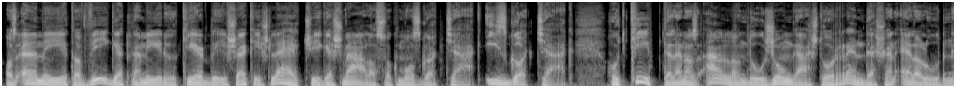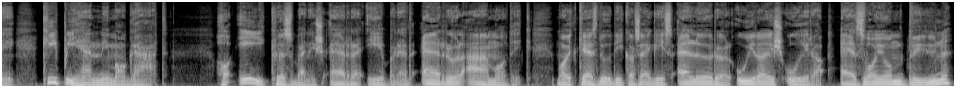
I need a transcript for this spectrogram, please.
Az elméjét a véget nem érő kérdések és lehetséges válaszok mozgatják, izgatják, hogy képtelen az állandó zsongástól rendesen elaludni, kipihenni magát. Ha éj közben is erre ébred, erről álmodik, majd kezdődik az egész előről újra és újra. Ez vajon bűn?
